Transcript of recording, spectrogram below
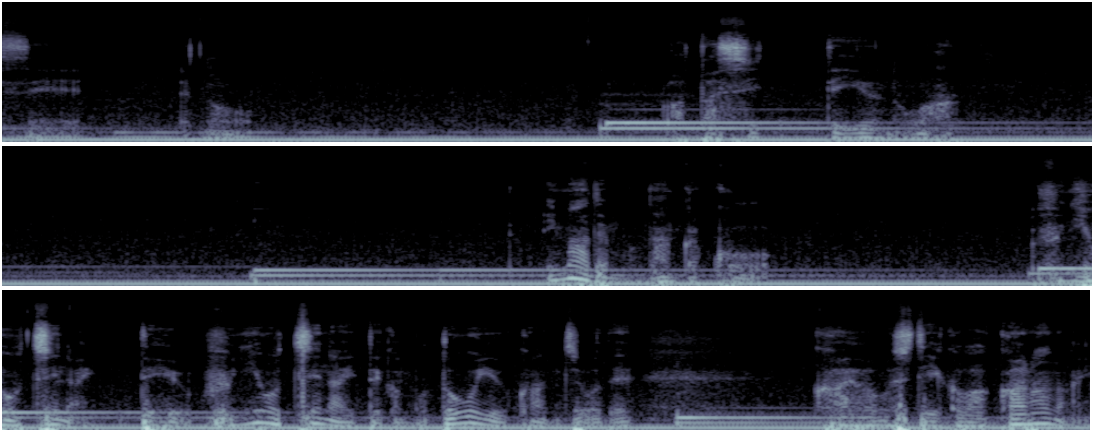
生の私っていうのは今でもなんかこう腑に落ちないっていう腑に落ちないっていうかもうどういう感情で会話をしていいかわからない。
